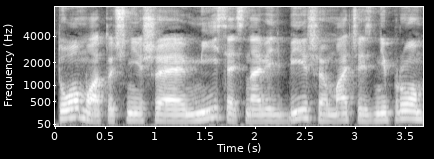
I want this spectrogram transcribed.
тому, а точніше місяць, навіть більше в матчі з Дніпром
